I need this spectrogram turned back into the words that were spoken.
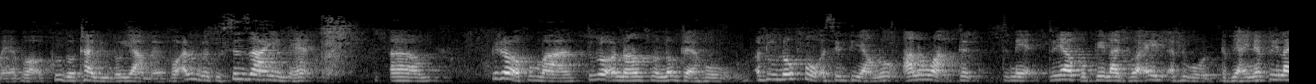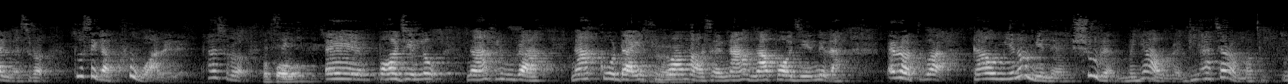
မယ်ပေါ့အခုတော့ထိုက်ယူလို့ရမယ်ပေါ့အဲ့လိုမျိုး तू စဉ်းစားရင်လည်းအမ် ပြီးတော့ဟိုမှာသူတို့ announcement လုပ်တယ်ဟိုအလှလုပ်ဖို့အဆင်ပြေအောင်လို့အားလုံးကဒီနေ့တယောက်ကိုပေးလိုက်ပြီးတော့အဲ့အလှကိုတပြိုင်နဲ့ပေးလိုက်မယ်ဆိုတော့သူ့စိတ်ကခုသွားတယ်တဲ့အဲဆိုတော့အဲပေါ်ခြင်းလို့ငါလှူတာငါကိုယ်တိုင်လှူသွားမှာဆိုငါငါပေါ်ခြင်းနေတာအဲ့တော့ तू ကဒါအောင်မြင်တော့မြင်တယ်ရှုတယ်မရဘူးလေဒီဟာကျတော့မ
